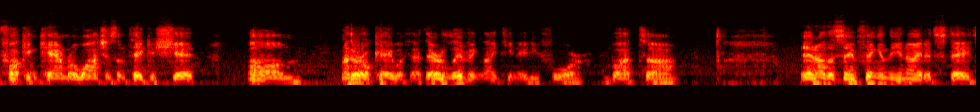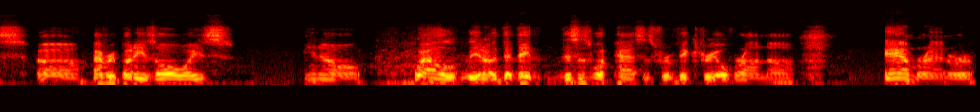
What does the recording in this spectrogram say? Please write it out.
fucking camera watches them take a shit. Um, and they're okay with that. They're living 1984, but uh, you know the same thing in the United States. Uh, everybody is always, you know, well, you know, they, they this is what passes for victory over on uh, AmRen or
